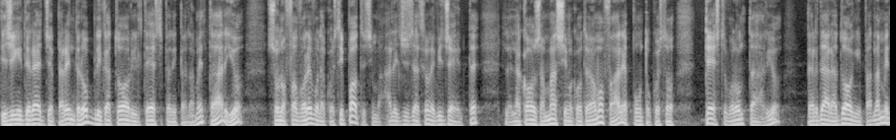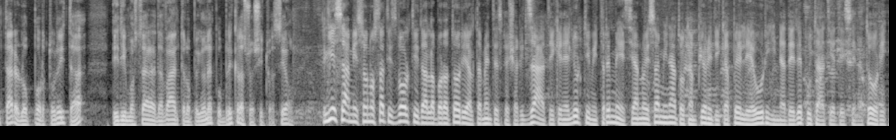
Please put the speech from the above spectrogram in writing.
disegni di legge per rendere obbligatorio il test per i parlamentari, io sono favorevole a questa ipotesi, ma a legislazione vigente la cosa massima che potevamo fare è appunto questo test volontario per dare ad ogni parlamentare l'opportunità di dimostrare davanti all'opinione pubblica la sua situazione. Gli esami sono stati svolti da laboratori altamente specializzati che negli ultimi tre mesi hanno esaminato campioni di capelli e urina dei deputati e dei senatori.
